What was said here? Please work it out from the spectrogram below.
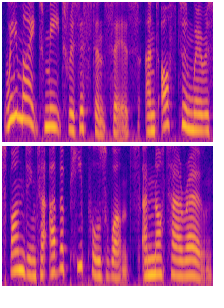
We might meet resistances, and often we're responding to other people's wants and not our own.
